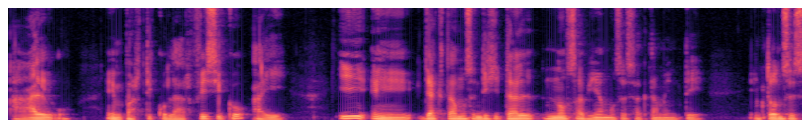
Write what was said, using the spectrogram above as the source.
a algo en particular físico ahí. Y eh, ya que estábamos en digital no sabíamos exactamente. Entonces,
